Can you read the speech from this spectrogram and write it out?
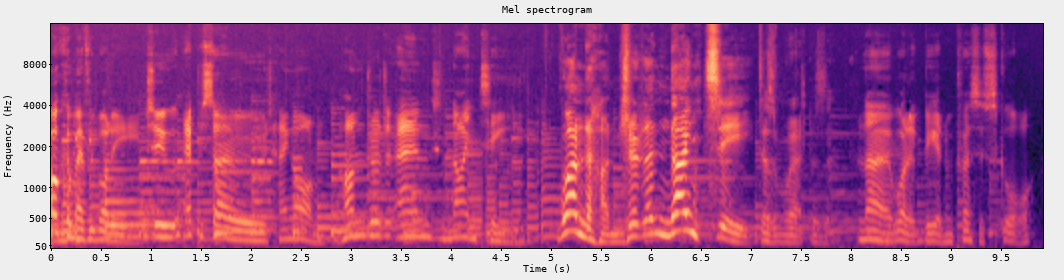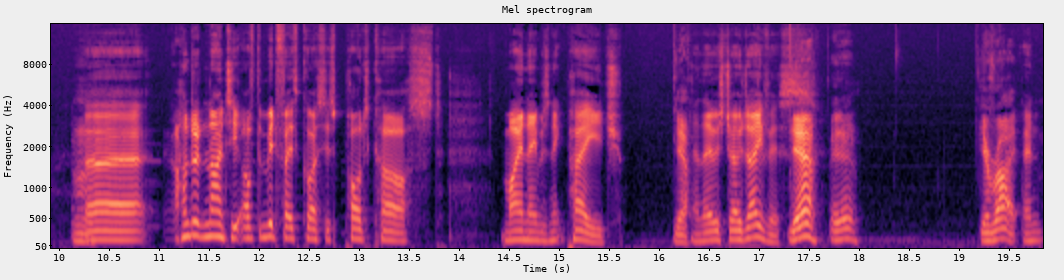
Welcome everybody to episode. Hang on, 190. One hundred and ninety doesn't work, does it? No, well, it'd be an impressive score. Hmm. Uh, 190 of the Mid Faith Crisis podcast. My name is Nick Page, Yeah, and there is Joe Davis. yeah, yeah. You're right. and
